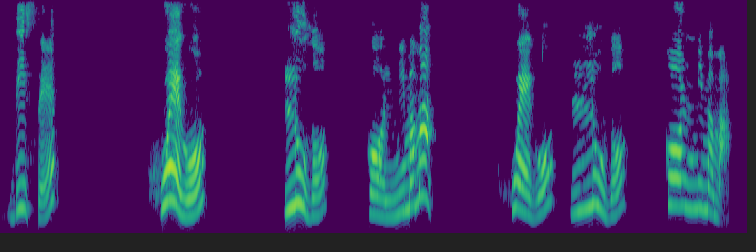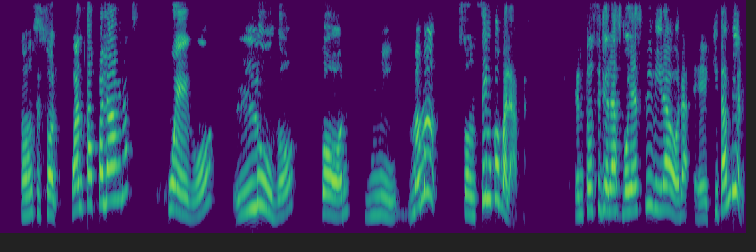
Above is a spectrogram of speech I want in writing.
dice, juego ludo con mi mamá. Juego ludo con mi mamá. Entonces son, ¿cuántas palabras? Juego ludo con mi mamá. Son cinco palabras. Entonces yo las voy a escribir ahora aquí también,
